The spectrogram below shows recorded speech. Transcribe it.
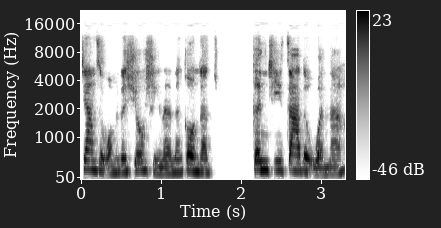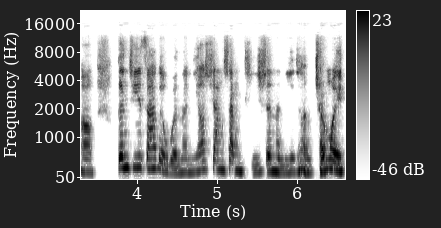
这样子我们的修行呢，能够呢根基扎得稳呢，哈，根基扎得稳呢，你要向上提升了，你成成为。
